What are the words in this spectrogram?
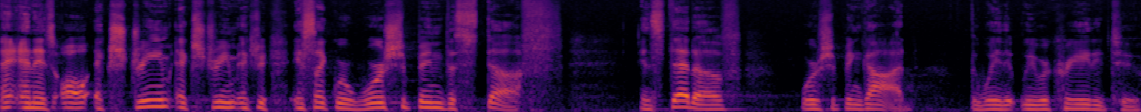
And it's all extreme, extreme, extreme. It's like we're worshiping the stuff instead of worshiping God the way that we were created to.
